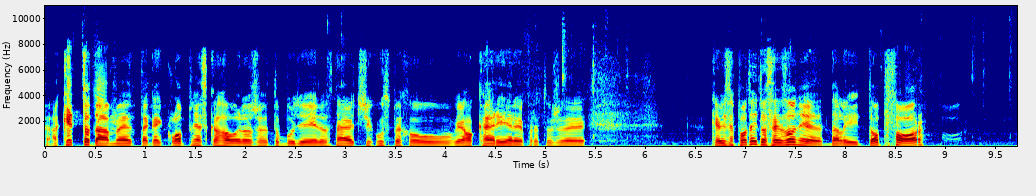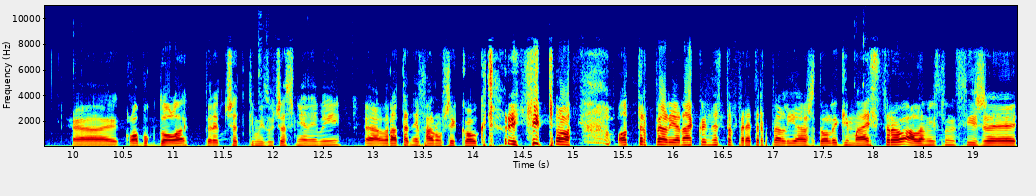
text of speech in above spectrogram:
a keď to dáme, tak aj Klopp dneska hovoril, že to bude jeden z najväčších úspechov v jeho kariére, pretože keby sme po tejto sezóne dali top 4, eh, klobúk dole pred všetkými zúčastnenými, eh, vrátane fanúšikov, ktorí si to odtrpeli a nakoniec to pretrpeli až do Ligy majstrov, ale myslím si, že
